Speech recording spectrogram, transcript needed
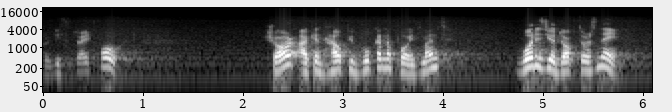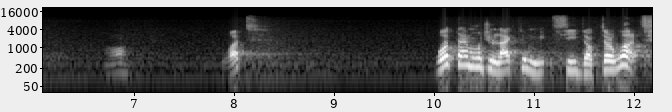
Pretty straightforward. Sure, I can help you book an appointment. What is your doctor's name? Oh, what? What time would you like to see Dr. What?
